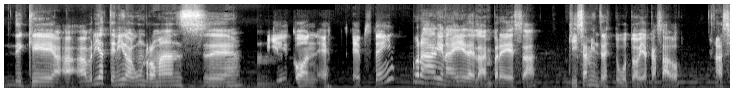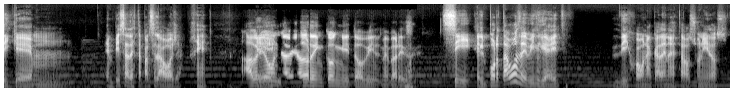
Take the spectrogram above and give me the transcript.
de que habría tenido algún romance con Ep- Epstein. Con alguien ahí de la empresa, quizá mientras estuvo todavía casado. Así que mm, empieza a destaparse la olla. Abrió Eh. un navegador de incógnito, Bill, me parece. Sí, el portavoz de Bill Gates dijo a una cadena de Estados Unidos,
